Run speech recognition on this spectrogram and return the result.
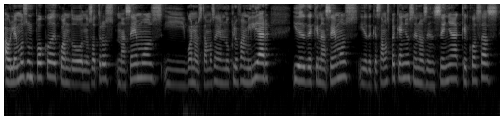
hablemos un poco de cuando nosotros nacemos y bueno, estamos en el núcleo familiar y desde que nacemos y desde que estamos pequeños se nos enseña qué cosas,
